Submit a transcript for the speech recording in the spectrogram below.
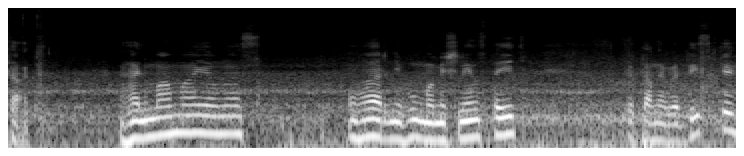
Так. Гальма має у нас. Гарні гума Michelin стоїть. Титанові диски.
